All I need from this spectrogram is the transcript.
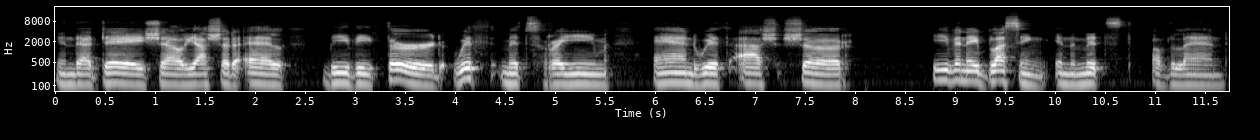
In that day shall Yashar'el be the third with Mitzrayim and with Ashshur, even a blessing in the midst of the land.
